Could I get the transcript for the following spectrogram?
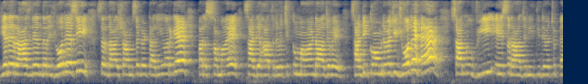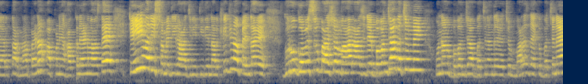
ਜਿਹਦੇ ਰਾਜ ਦੇ ਅੰਦਰ ਯੋਧੇ ਸੀ, ਸਰਦਾਰ ਸ਼ਾਮ ਸਿੰਘ ਟਾਰੀ ਵਰਗੇ, ਪਰ ਸਮਾਏ ਸਾਡੇ ਹੱਥ ਦੇ ਵਿੱਚ ਕਮਾਂਡ ਆ ਜਾਵੇ, ਸਾਡੀ ਕੌਮ ਦੇ ਵਿੱਚ ਯੋਧੇ ਹੈ। ਸਾਨੂੰ ਵੀ ਇਸ ਰਾਜਨੀਤੀ ਦੇ ਵਿੱਚ ਪੈਰ ਧਰਨਾ ਪੈਣਾ, ਆਪਣੇ ਹੱਕ ਲੈਣ ਵਾਸਤੇ ਕਈ ਵਾਰੀ ਸਮੇਂ ਦੀ ਰਾਜਨੀਤੀ ਦੇ ਨਾਲ ਖੇਡਣਾ ਪੈਂਦਾ ਹੈ ਗੁਰੂ ਗੋਬਿੰਦ ਸਿੰਘ ਪਾਤਸ਼ਾਹ ਮਹਾਰਾਜ ਦੇ 52 ਬਚਨ ਨੇ, ਉਹਨਾਂ 52 ਬਚਨਾਂ ਦੇ ਵਿੱਚ ਮਹਾਰਾਜ ਦਾ ਇੱਕ ਬਚਨ ਹੈ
